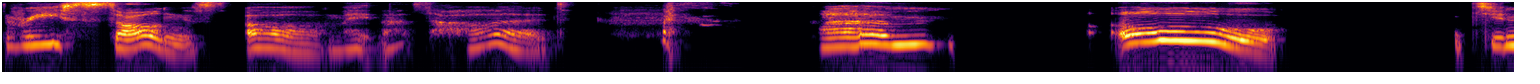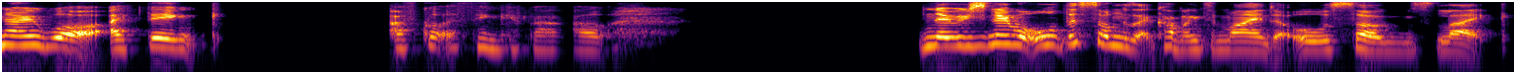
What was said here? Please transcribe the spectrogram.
three songs oh mate that's hard um oh do you know what? I think i've got to think about no because you know what? All the songs that are coming to mind are all songs like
